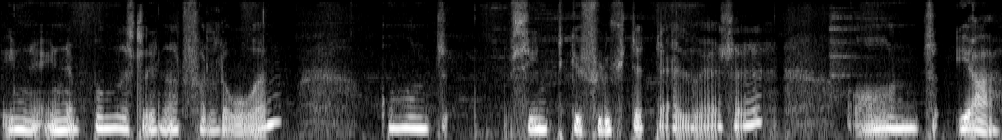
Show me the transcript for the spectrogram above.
in, in den Bundesländern verloren und sind geflüchtet teilweise. Und ja,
